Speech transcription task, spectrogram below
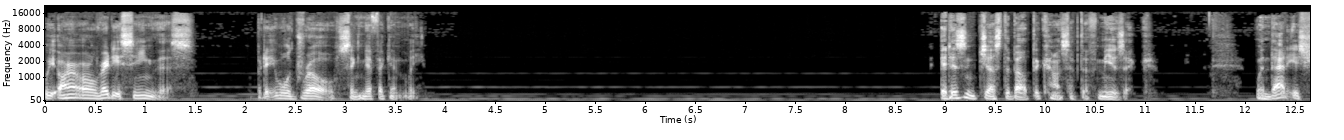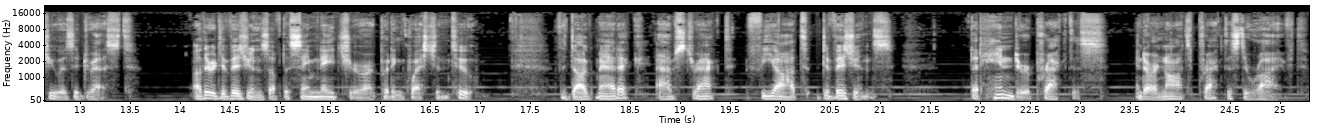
We are already seeing this, but it will grow significantly. It isn't just about the concept of music. When that issue is addressed, other divisions of the same nature are put in question too. The dogmatic, abstract, fiat divisions that hinder practice and are not practice derived.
